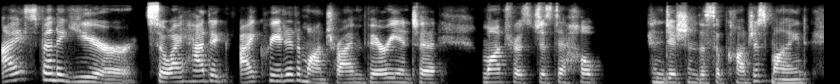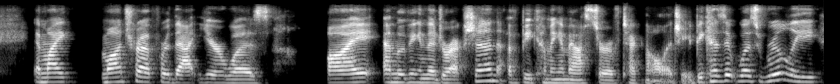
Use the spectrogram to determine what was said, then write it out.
I spent a year, so I had to, I created a mantra. I'm very into mantras just to help condition the subconscious mind. And my mantra for that year was I am moving in the direction of becoming a master of technology because it was really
